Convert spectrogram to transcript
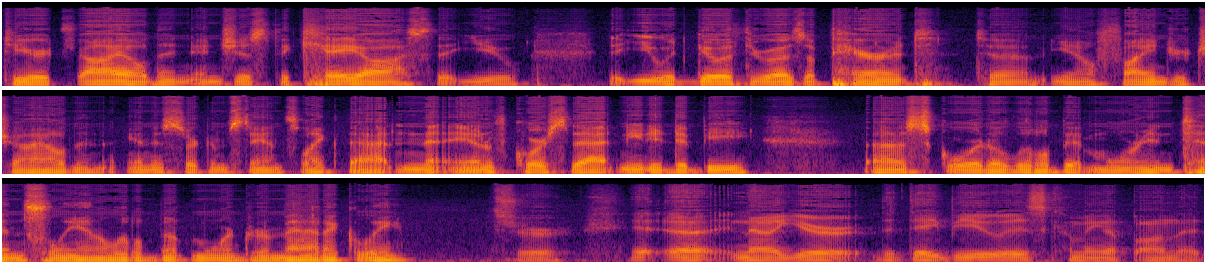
to your child, and, and just the chaos that you that you would go through as a parent to you know find your child in in a circumstance like that. And and of course that needed to be uh, scored a little bit more intensely and a little bit more dramatically. Sure. Uh, now, your the debut is coming up on the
